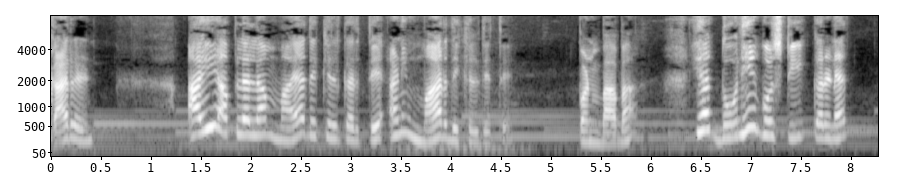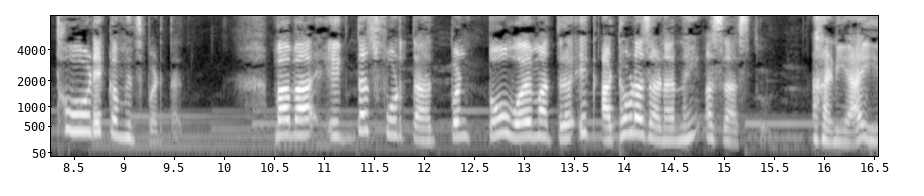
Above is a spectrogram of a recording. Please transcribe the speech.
कारण आई आपल्याला माया देखील करते आणि मार देखील देते. पण बाबा या दोन्ही गोष्टी करण्यात थोडे कमीच पडतात. बाबा एकदाच फोडतात पण तो वय मात्र एक आठवडा जाणार नाही असा असतो. आणि आई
